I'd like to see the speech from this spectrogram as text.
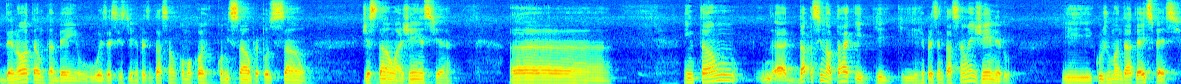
denotam também o exercício de representação, como ocorre com comissão, preposição, gestão, agência. Uh, então, é, dá para se notar que, que, que, representação é gênero, e cujo mandato é a espécie.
